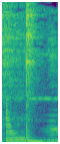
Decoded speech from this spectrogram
Bye.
